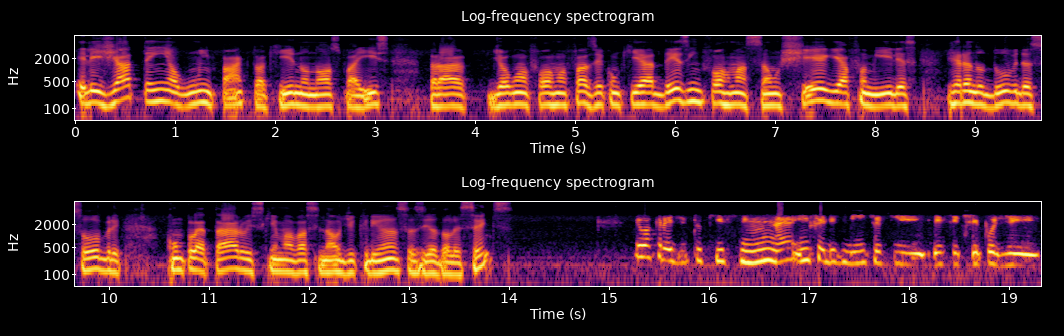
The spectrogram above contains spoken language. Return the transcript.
ele já tem algum impacto aqui no nosso país para, de alguma forma, fazer com que a desinformação chegue a famílias, gerando dúvidas sobre completar o esquema vacinal de crianças e adolescentes? Eu acredito que sim, né? Infelizmente esse, esse tipo de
